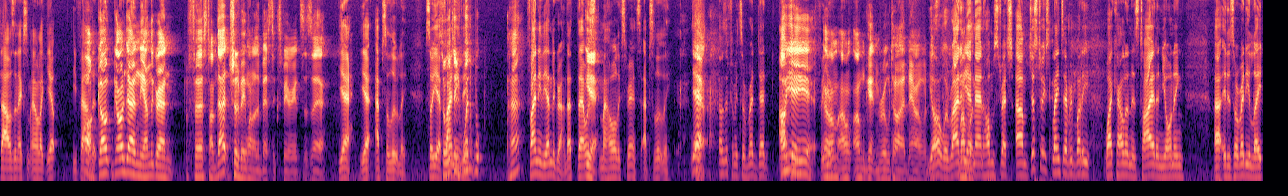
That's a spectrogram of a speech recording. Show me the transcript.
thousand exclamation. I'm like, yep, you found oh, it. go, going down in the underground first time that should have been one of the best experiences there. Yeah, yeah, absolutely. So yeah, So what finding did the, what, what huh? finding the underground. That that was Yeah. my whole experience. Absolutely. Yeah, Yeah. that was it for me. So Red Dead. Oh yeah, yeah. For you. I'm, I'm, I'm getting real tired now. I'm Yo, we're right in here, man. Home stretch. Um, just to explain to everybody why Callan is tired and yawning. Uh, it is already late.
